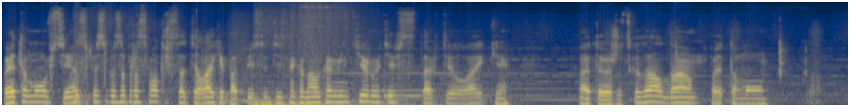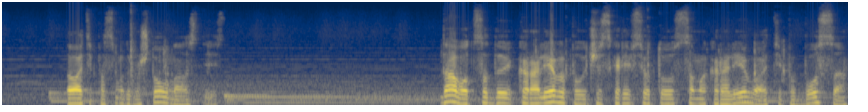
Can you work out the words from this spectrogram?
Поэтому всем спасибо за просмотр, ставьте лайки, подписывайтесь на канал, комментируйте, ставьте лайки. Ну, это я уже сказал, да, поэтому давайте посмотрим, что у нас здесь. Да, вот сады королевы, получится, скорее всего, то сама королева, типа босса.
